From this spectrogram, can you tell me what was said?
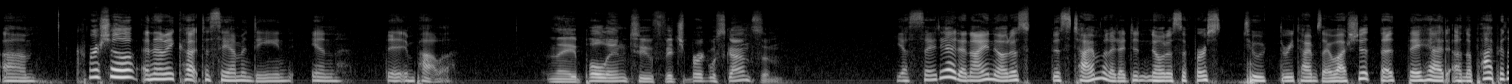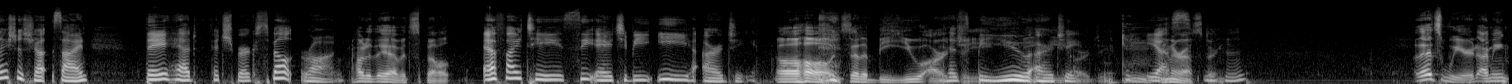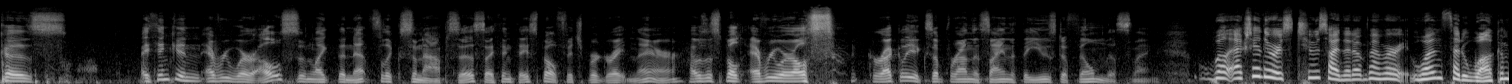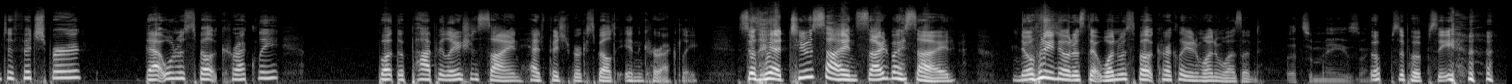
Um, commercial, and then we cut to Sam and Dean in the Impala. And they pull into Fitchburg, Wisconsin. Yes, they did, and I noticed this time when I didn't notice the first two, three times I watched it that they had on the population sh- sign, they had Fitchburg spelt wrong. How did they have it spelt? F I T C H B E R G. Oh, instead of B U R G. It's B-U-R-G. B-U-R-G. Hmm, Yes. Interesting. Mhm. That's weird. I mean, because I think in everywhere else, in like the Netflix synopsis, I think they spell Fitchburg right in there. How is it spelled everywhere else correctly, except for on the sign that they used to film this thing? Well, actually, there was two signs. I don't remember. One said "Welcome to Fitchburg." That one was spelled correctly, but the population sign had Fitchburg spelled incorrectly. So they had two signs side by side. Nobody That's- noticed that one was spelled correctly and one wasn't. That's amazing. Oops, a poopsie.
